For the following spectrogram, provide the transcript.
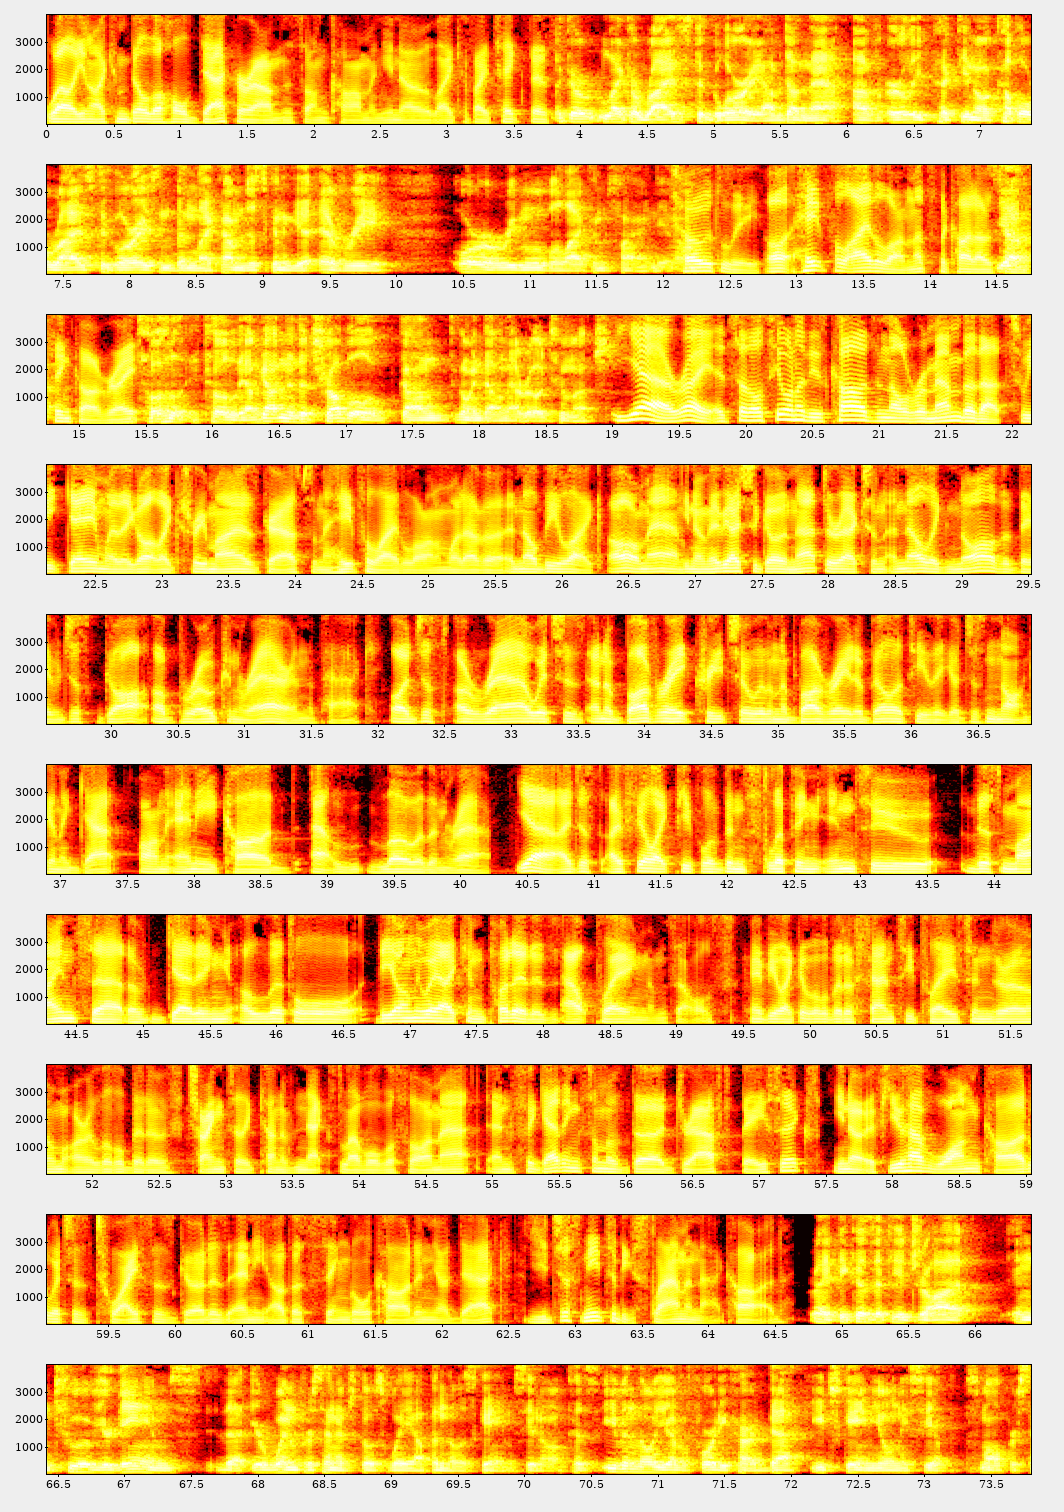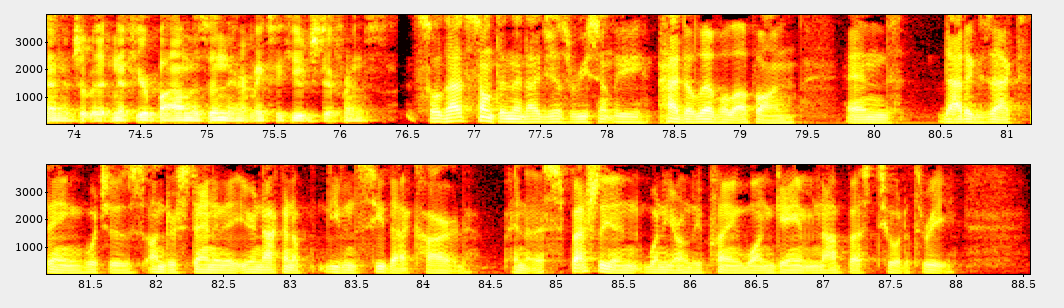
well, you know, I can build a whole deck around this uncommon. You know, like if I take this like a like a rise to glory, I've done that. I've early picked, you know, a couple rise to glories and been like, I'm just going to get every or a removal I can find. You know? Totally. Oh, Hateful Eidolon. That's the card I was trying to think of, right? Totally, totally. I've gotten into trouble gone going down that road too much. Yeah, right. And so they'll see one of these cards and they'll remember that sweet game where they got like three Mire's Grasps and a Hateful Eidolon and whatever. And they'll be like, oh man, you know, maybe I should go in that direction. And they'll ignore that they've just got a broken rare in the pack or just a rare which is an above rate creature with an above rate ability that you're just not going to get on any card at lower than rare yeah, I just I feel like people have been slipping into this mindset of getting a little the only way I can put it is outplaying themselves. Maybe like a little bit of fancy play syndrome or a little bit of trying to kind of next level the format and forgetting some of the draft basics. You know, if you have one card which is twice as good as any other single card in your deck, you just need to be slamming that card. Right, because if you draw it in two of your games that your win percentage goes way up in those games, you know, because even though you have a 40 card deck, each game you only see a small percentage of it. And if your bomb is in there, it makes a huge difference. So that's something that I just recently had to level up on. And that exact thing, which is understanding that you're not going to even see that card. And especially in, when you're only playing one game, not best two out of three,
